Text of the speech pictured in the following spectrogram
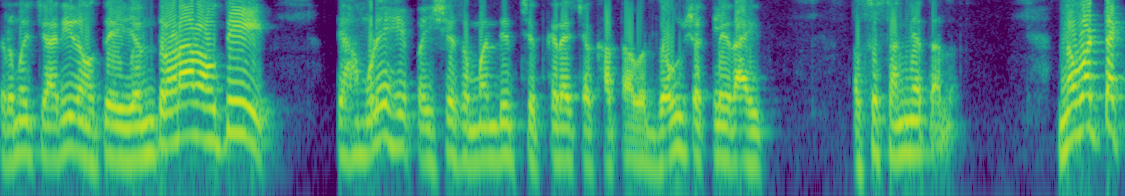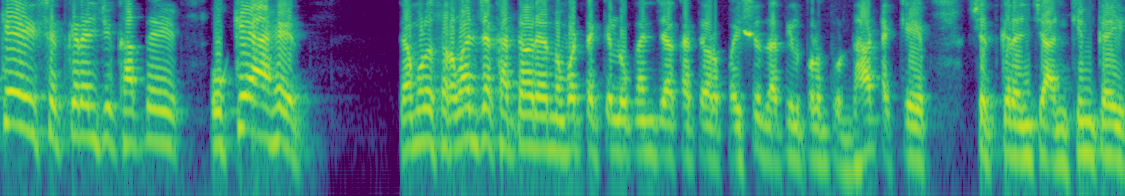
कर्मचारी नव्हते यंत्रणा नव्हती. त्यामुळे हे पैसे संबंधित शेतकऱ्याच्या खात्यावर जाऊ शकले नाहीत असं सांगण्यात आलं. नव्वद टक्के शेतकऱ्यांची खाते ओके आहेत. त्यामुळे सर्वांच्या खात्यावर या नव्वद टक्के लोकांच्या खात्यावर पैसे जातील परंतु दहा टक्के शेतकऱ्यांच्या आणखीन काही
